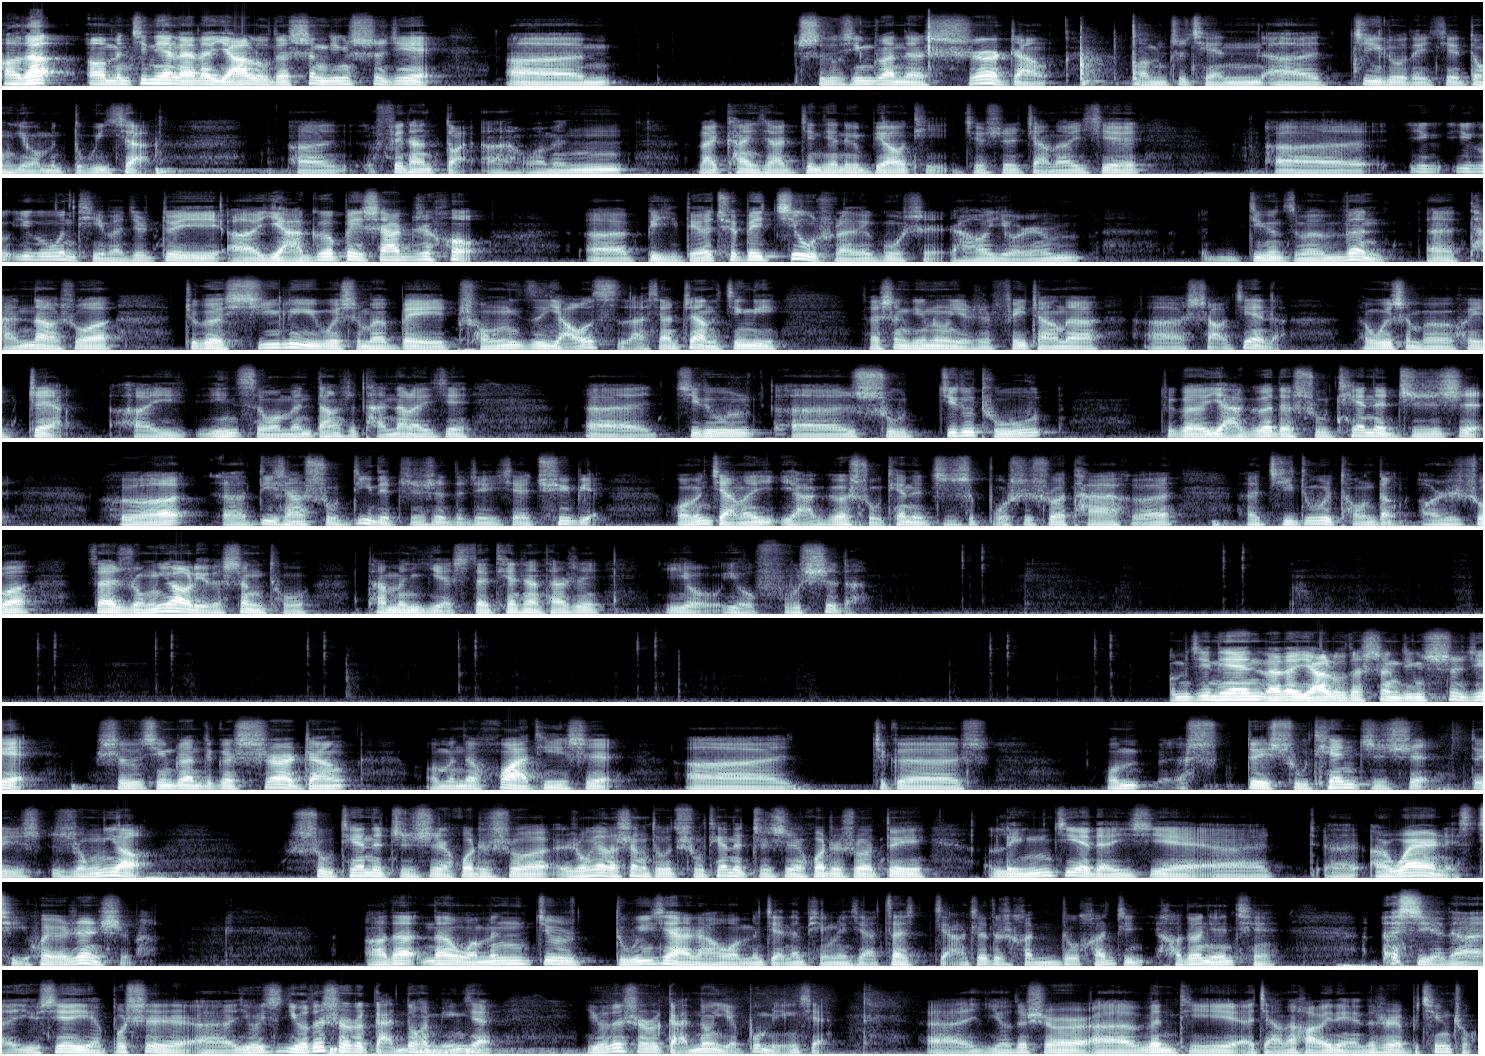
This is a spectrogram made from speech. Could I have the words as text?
好的，我们今天来到雅鲁的圣经世界，呃，《使徒行传》的十二章，我们之前呃记录的一些东西，我们读一下，呃，非常短啊。我们来看一下今天这个标题，就是讲到一些呃一一个一个问题吧，就是对呃雅各被杀之后，呃彼得却被救出来的故事，然后有人弟兄姊妹问。呃，谈到说这个西律为什么被虫子咬死啊？像这样的经历，在圣经中也是非常的呃少见的。那为什么会这样？呃，因此我们当时谈到了一些呃基督呃属基督徒这个雅各的属天的执事和呃地上属地的执事的这些区别。我们讲的雅各属天的只是不是说他和呃基督是同等，而是说在荣耀里的圣徒，他们也是在天上，他是有有服饰的。我们今天来到雅鲁的圣经世界《使徒行传》这个十二章，我们的话题是。呃，这个我们对属天执事，对荣耀属天的执事，或者说荣耀的圣徒属天的执事，或者说对灵界的一些呃呃 awareness 体会和认识吧。好的，那我们就读一下，然后我们简单评论一下，再讲。这都是很多很几好多年前写的，有些也不是呃，有有的时候的感动很明显。有的时候感动也不明显，呃，有的时候呃问题讲的好一点，有的时候也不清楚。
